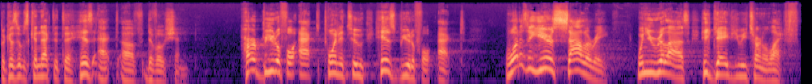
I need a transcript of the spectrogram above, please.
because it was connected to his act of devotion. Her beautiful act pointed to his beautiful act. What is a year's salary when you realize he gave you eternal life?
